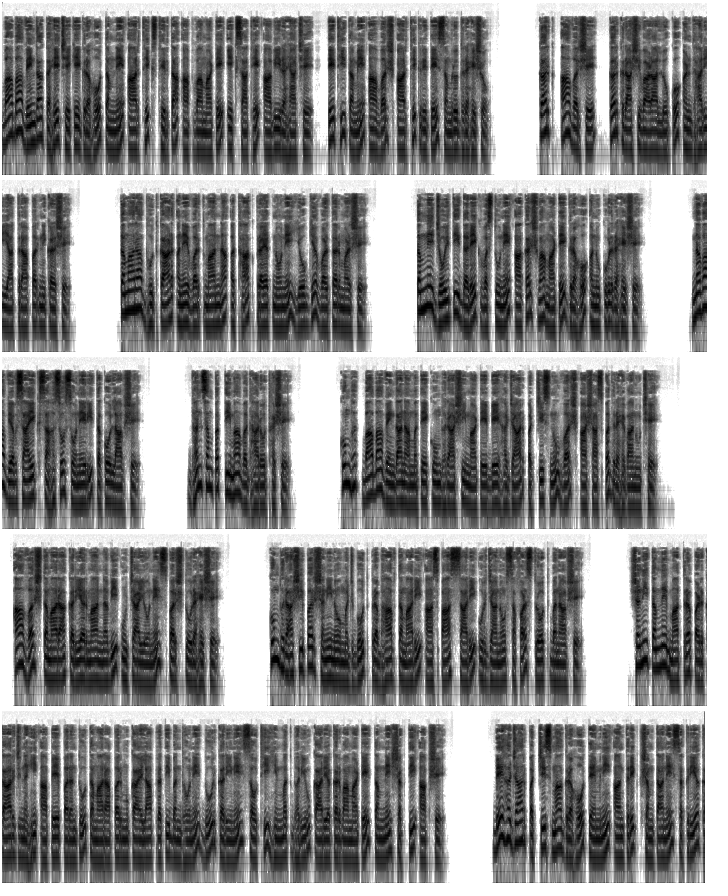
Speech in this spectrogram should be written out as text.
બાબા વેંગા કહે છે કે ગ્રહો તમને આર્થિક સ્થિરતા આપવા માટે એકસાથે આવી રહ્યા છે, તેથી તમે આ વર્ષ આર્થિક રીતે સમૃદ્ધ રહેશો. કર્ક, આ વર્ષે કર્ક રાશિવાળા લોકો અણધારી યાત્રા પર નીકળશે. તમારા ભૂતકાળ અને વર્તમાનના અથાક પ્રયત્નોને યોગ્ય વળતર મળશે. તમને જોઈતી દરેક વસ્તુને આકર્ષવા માટે ગ્રહો અનુકૂળ રહેશે. નવા વ્યવસાયિક સાહસો સોનેરી તકો લાવશે. ધન સંપત્તિમાં વધારો થશે. કુંભ બાબા વેંગાના મતે કુંભ રાશિ માટે બે હજાર પચીસનું વર્ષ આશાસ્પદ રહેવાનું છે. આ વર્ષ તમારા કરિયરમાં નવી ઊંચાઈઓને સ્પર્શતું રહેશે. કુંભ રાશિ પર શનિનો મજબૂત પ્રભાવ તમારી આસપાસ સારી ઉર્જાનો સફળ સ્ત્રોત બનાવશે. શનિ તમને માત્ર પડકાર જ નહીં આપે, પરંતુ તમારા પર મુકાયેલા પ્રતિબંધોને દૂર કરીને સૌથી હિંમતભર્યું કાર્ય કરવા માટે તમને શક્તિ આપશે. બે હજાર પચીસમાં ગ્રહો તેમની આંતરિક ક્ષમતાને સક્રિય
